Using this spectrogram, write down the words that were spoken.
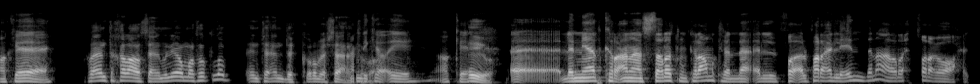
okay. فأنت خلاص يعني من يوم ما تطلب أنت عندك ربع ساعة عندك. إيه okay. أيوه. آه لأني أذكر أنا استغربت من كلامك لأن الف... الفرع اللي عندنا أنا رحت فرع واحد.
